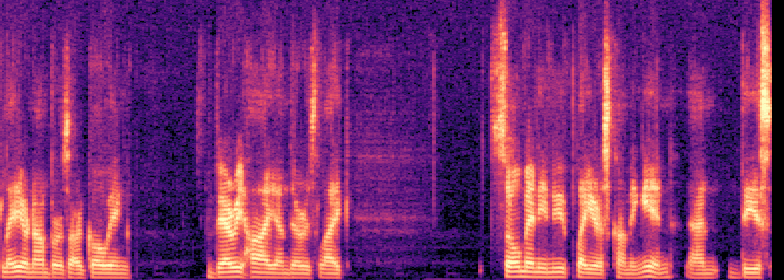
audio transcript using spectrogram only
player numbers are going very high and there is like so many new players coming in and these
